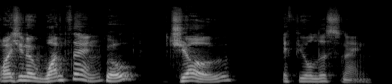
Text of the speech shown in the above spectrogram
Well, you know one thing, Well. Joe, if you're listening,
